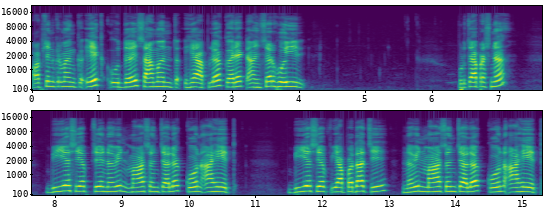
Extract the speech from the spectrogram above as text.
ऑप्शन क्रमांक एक उदय सामंत. हे आपलं करेक्ट आन्सर होईल. पुढचा प्रश्न बी एस एफचे नवीन महासंचालक कोण आहेत? बी एस एफ या पदाचे नवीन महासंचालक कोण आहेत?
